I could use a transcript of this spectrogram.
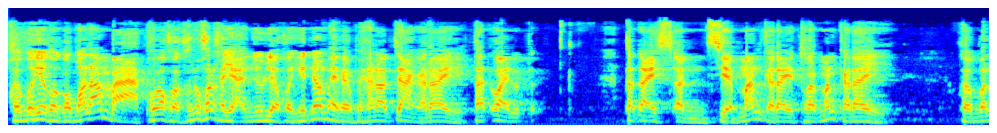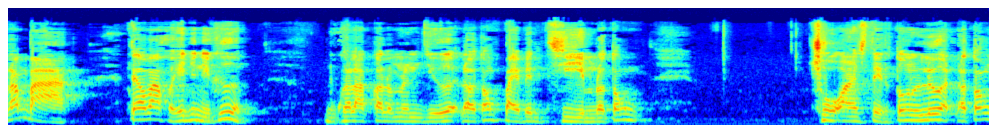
ข่อยบ่เฮ็ดข่อยก็บ่ลำบากเพราะว่าข่อยเป็นคนขยันอยู่แล้วข่อยเฮ็ดแนวใหม่ข่อยไปหารับจ้างก็ได้ ตัดอ้อยตัดไอ้อันเสียบมันก็ได้ถอดมันก็ได้ข่อยบ่ลำบาก แต่ว่าข่อยเฮ็ดอยู่นี่คือ บุคลากรมันเยอะเราต้องไปเป็นทีม เราต้องโชว์ออนสเตจต้องเลือดเราต้อง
